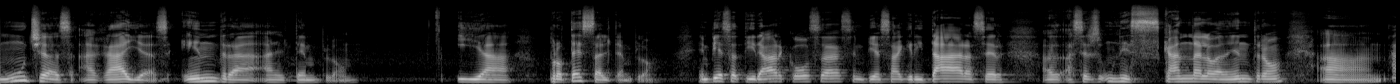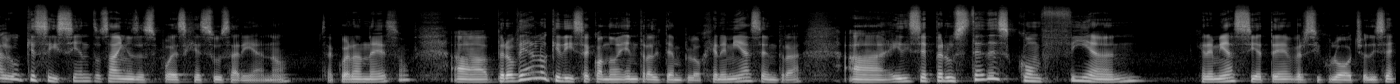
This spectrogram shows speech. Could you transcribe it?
muchas agallas entra al templo y protesta el templo. Empieza a tirar cosas, empieza a gritar, a hacer, a, hacer un escándalo adentro. Ah, algo que 600 años después Jesús haría, ¿no? ¿Se acuerdan de eso? Ah, pero vean lo que dice cuando entra al templo. Jeremías entra ah, y dice, pero ustedes confían, Jeremías 7, versículo 8, dice,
